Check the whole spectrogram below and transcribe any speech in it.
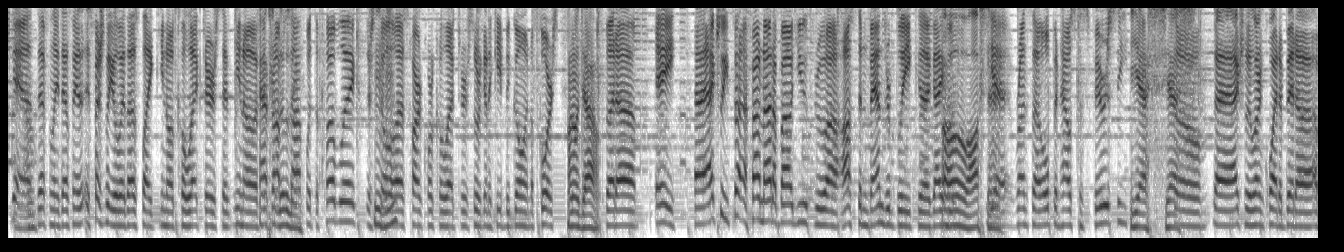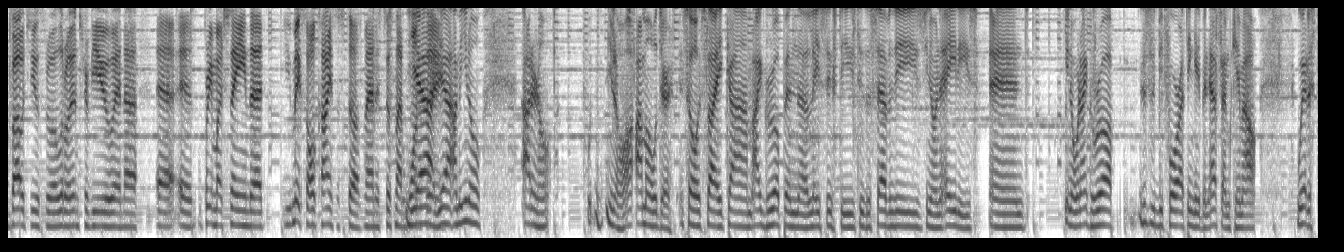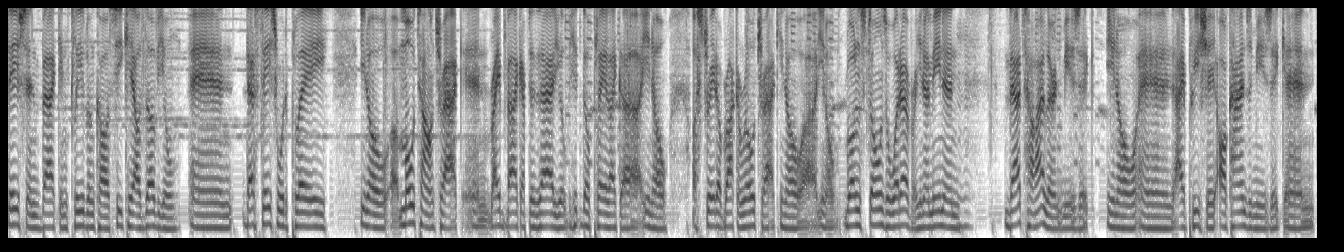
Yeah, definitely, definitely. Especially with us, like you know, collectors. That you know, if it drops off with the public, there's still Mhm. us hardcore collectors who are going to keep it going, of course. Oh, no doubt. But uh, hey, uh, actually, th- I found out about you through uh, Austin Vanderbleek, a guy who Oh, Austin. yeah runs the Open House Conspiracy. Yes, yes. So uh, I actually learned quite a bit uh, about you through a little interview, and uh, uh, uh, pretty much saying that you mix all kinds of stuff, man. It's just not one yeah, thing. yeah. I mean, you know, I don't know. You know, I'm older, so it's like um, I grew up in the late '60s to the '70s, you know, in the '80s, and you know, when I grew up, this is before I think even FM came out. We had a station back in Cleveland called CKLW, and that station would play, you know, a Motown track, and right back after that, you'll hit, they'll play like a, you know, a straight up rock and roll track, you know, uh, you know, Rolling Stones or whatever, you know what I mean? And that's how I learned music, you know, and I appreciate all kinds of music. And,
